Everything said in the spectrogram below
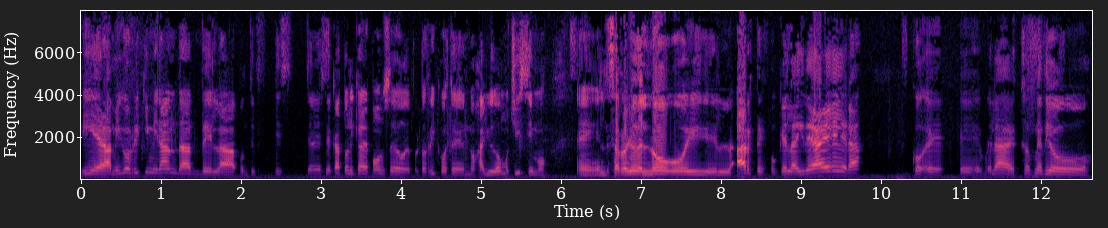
Y el amigo Ricky Miranda de la Pontificia Católica de Ponce o de Puerto Rico este, nos ayudó muchísimo en el desarrollo del logo y el arte, porque la idea era, eh, eh, ¿verdad? Esto es medio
